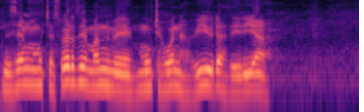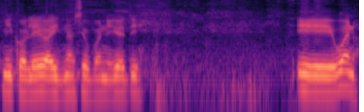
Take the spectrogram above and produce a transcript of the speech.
deseenme mucha suerte, mándenme muchas buenas vibras, diría mi colega Ignacio Panighetti. Y bueno,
